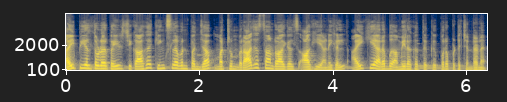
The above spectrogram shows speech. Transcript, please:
ஐபிஎல் தொடர் பயிற்சிக்காக கிங்ஸ் லெவன் பஞ்சாப் மற்றும் ராஜஸ்தான் ராயல்ஸ் ஆகிய அணிகள் ஐக்கிய அரபு அமீரகத்திற்கு புறப்பட்டுச் சென்றன.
